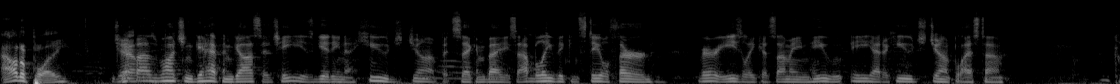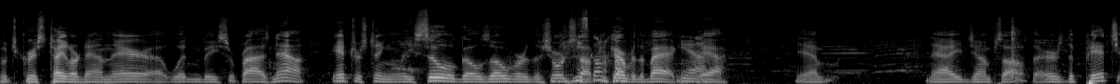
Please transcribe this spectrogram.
out of play. Jeff, I was watching Gavin Gossage. He is getting a huge jump at second base. I believe he can steal third very easily because I mean he he had a huge jump last time. Coach Chris Taylor down there uh, wouldn't be surprised. Now, interestingly, Sewell goes over the shortstop to cover the bag. yeah. yeah, yeah. Now he jumps off. There's the pitch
